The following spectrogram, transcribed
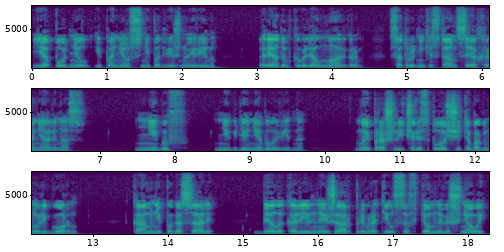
Я поднял и понес неподвижную Ирину. Рядом ковылял Мальгром. Сотрудники станции охраняли нас. Нибов нигде не было видно. Мы прошли через площадь, обогнули горн. Камни погасали. Белокалильный жар превратился в темно-вишневый,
